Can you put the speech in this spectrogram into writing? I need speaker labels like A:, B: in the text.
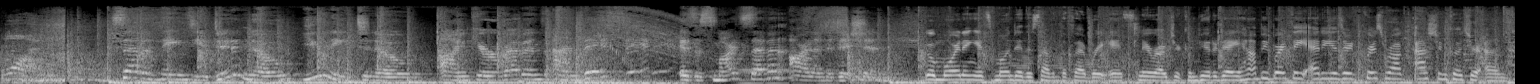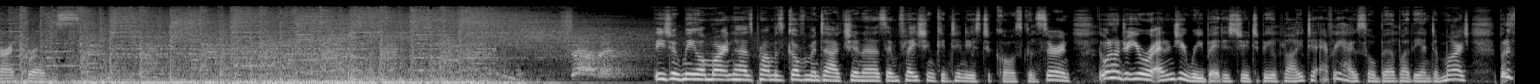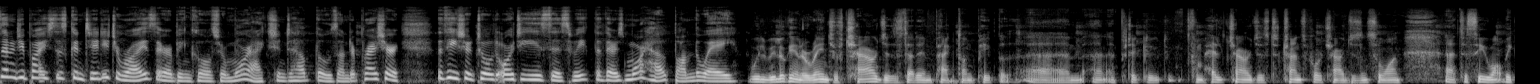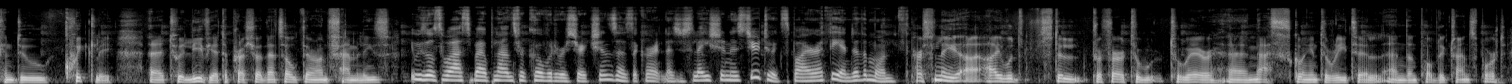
A: one. Seven things you didn't know you need to know. I'm Ciara Revins, and this is the Smart 7 Ireland edition.
B: Good morning. It's Monday, the 7th of February. It's Clear Out Your Computer Day. Happy birthday, Eddie Izzard, Chris Rock, Ashton Kutcher, and Garth Brooks. Taoiseach Micheál Martin has promised government action as inflation continues to cause concern. The 100 euro energy rebate is due to be applied to every household bill by the end of March, but as energy prices continue to rise, there are being calls for more action to help those under pressure. The Taoiseach told RTÉ this week that there's more help on the way.
C: We'll be looking at a range of charges that impact on people, um, and particularly from health charges to transport charges and so on, uh, to see what we can do quickly uh, to alleviate the pressure that's out there on families.
B: He was also asked about plans for COVID restrictions as the current legislation is due to expire at the end of the month.
C: Personally, I, I would still prefer to, to wear uh, masks going into retail and on public transport.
